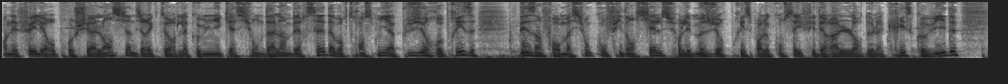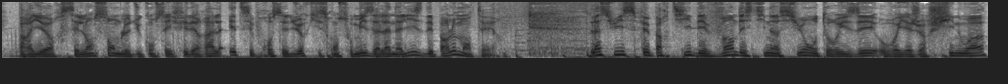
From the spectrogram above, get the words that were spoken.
En effet, il est reproché à l'ancien directeur de la communication d'Alain Berset d'avoir transmis à plusieurs reprises des informations confidentielles sur les mesures prises par le Conseil fédéral lors de la crise Covid. Par ailleurs, c'est l'ensemble du Conseil fédéral et de ses procédures qui seront soumises à l'analyse des parlementaires. La Suisse fait partie des 20 destinations autorisées aux voyageurs chinois.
